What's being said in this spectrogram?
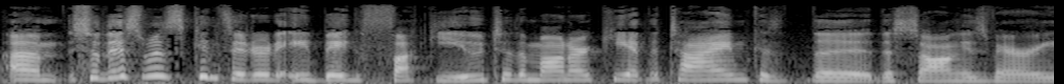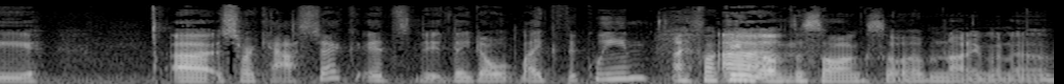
Um, so this was considered a big fuck you to the monarchy at the time because the, the song is very uh, sarcastic. It's They don't like the Queen. I fucking Um, love the song, so I'm not even gonna.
